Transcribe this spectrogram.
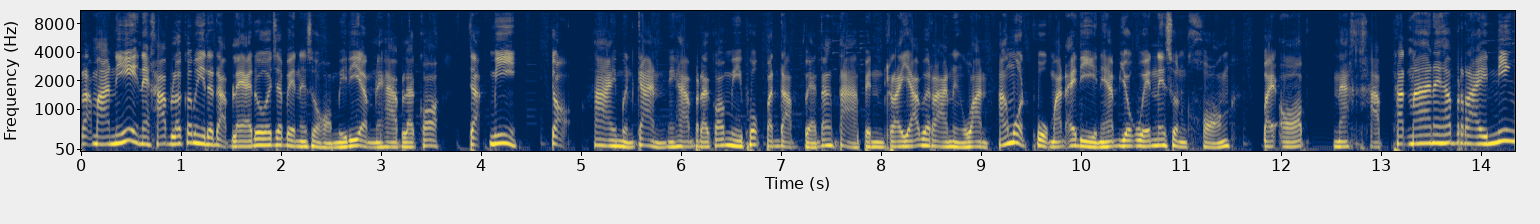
ประมาณนี้นะครับแล้วก็มีระดับแรด้วยจะเป็นในส่วนของ Medium นะครับแล้วก็จะมีเจาะ High เหมือนกันนะครับแล้วก็มีพวกประดับแหวนต่างๆ เป็นระยะเวลา 1 วัน ทั้งหมดผูกมัด ID นะครับยกเว้นในส่วนของ Buy Off นะครับถัดมานะครับ Lightning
